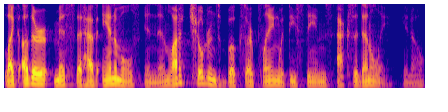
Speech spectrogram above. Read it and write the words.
like other myths that have animals in them, a lot of children's books are playing with these themes accidentally, you know.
